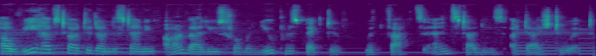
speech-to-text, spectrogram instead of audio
how we have started understanding our values from a new perspective with facts and studies attached to it.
